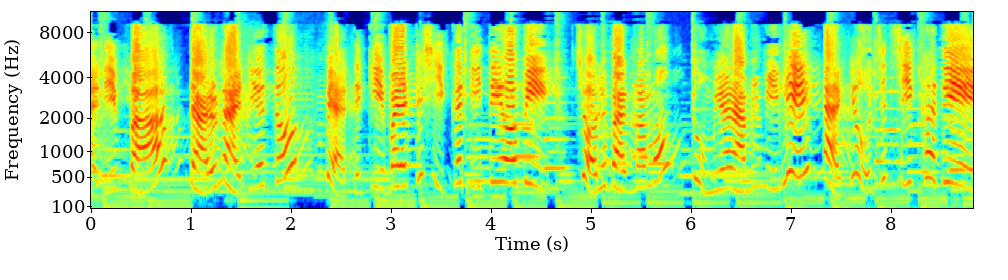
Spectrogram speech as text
আরে বা দারুণ আইডিয়া তো। ব্যাটাকে এবার একটা শিক্ষা দিতে হবে? চলো বাঘ মামু তুমি আর আমি মিলে একটা উচিত শিক্ষা দিই।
